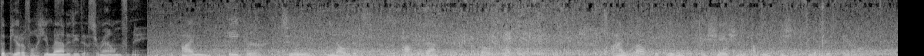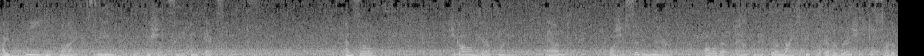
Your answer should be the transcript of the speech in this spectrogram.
the beautiful humanity that surrounds me. I'm eager to notice the positive aspects of those I love the feeling of appreciation of the efficiency of this airline. I really like seeing efficiency and excellence and so she got on the airplane and while she's sitting there all of that's happening there are nice people everywhere and she's just sort of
